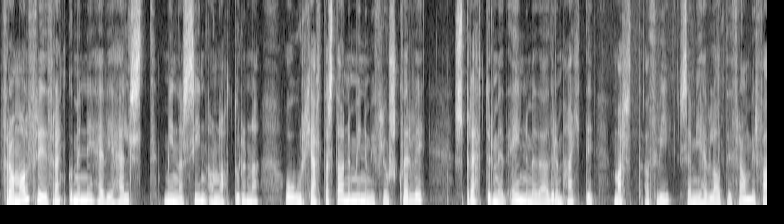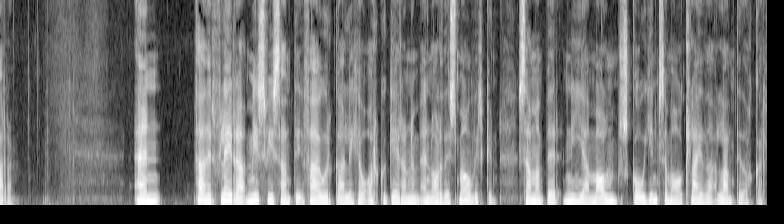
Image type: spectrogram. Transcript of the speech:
Frá málfríði frænguminni hef ég helst mína sín á náttúruna og úr hjartastanum mínum í fljóskverfi sprettur með einum eða öðrum hætti margt af því sem ég hef látið frá mér fara. En Það er fleira misvísandi fagur gali hjá orkugeiranum en orðið smávirkun, samanber nýja málm skógin sem á að klæða landið okkar.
